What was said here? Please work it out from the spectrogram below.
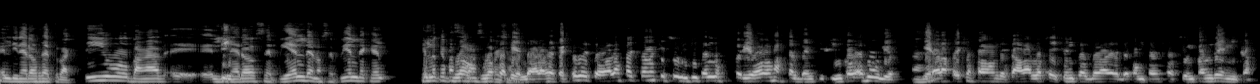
el dinero retroactivo? ¿Van a, eh, ¿El dinero se pierde, no se pierde? ¿Qué, ¿Qué es lo que pasa no, con no se pierde. A los efectos de todas las personas que solicitan los periodos hasta el 25 de julio, que era la fecha hasta donde estaban los 600 dólares de compensación pandémica,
